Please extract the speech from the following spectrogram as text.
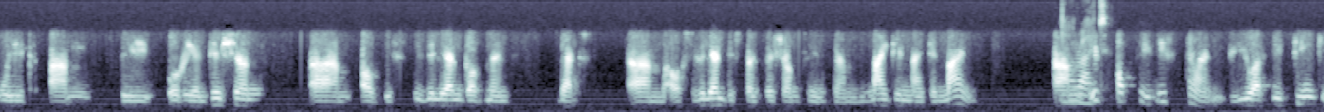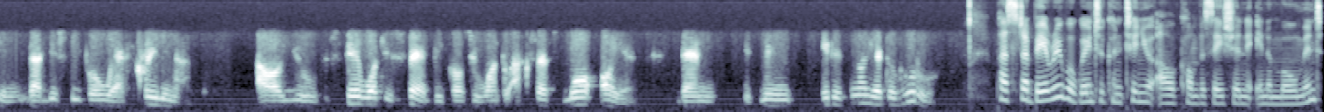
with um, the orientation um, of the civilian government that um, or civilian dispensation since um, 1999. Um, right. If up to this time you are still thinking that these people were criminals, or you say what you said because you want to access more oil, then it means it is not yet Uhuru. Pastor Barry, we're going to continue our conversation in a moment.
